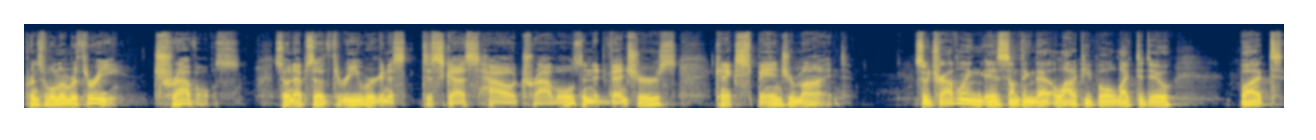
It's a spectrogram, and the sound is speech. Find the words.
Principle number three travels. So, in episode three, we're going to discuss how travels and adventures can expand your mind. So, traveling is something that a lot of people like to do, but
